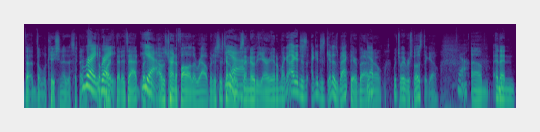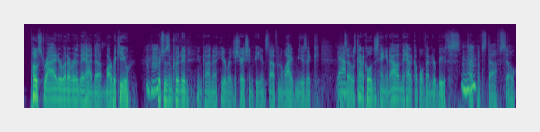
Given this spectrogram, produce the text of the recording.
the the location of this event, Right, the right. park that it's at. But Yeah. I was trying to follow the route, but it's just kind of weird because I know the area, and I'm like, I could just I could just get us back there, but I Yep. don't know which way we're supposed to go. Yeah. Um, and then post ride or whatever, they had a barbecue, Mm-hmm. which was included in kind of your registration fee and stuff, and the live music. Yeah. Mm-hmm. And so it was kind of cool just hanging out, and they had a couple vendor booths type of stuff. So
